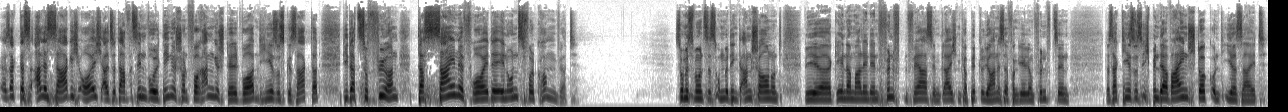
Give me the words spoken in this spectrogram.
er sagt, das alles sage ich euch, also da sind wohl Dinge schon vorangestellt worden, die Jesus gesagt hat, die dazu führen, dass seine Freude in uns vollkommen wird. So müssen wir uns das unbedingt anschauen und wir gehen da mal in den fünften Vers im gleichen Kapitel Johannes Evangelium 15. Da sagt Jesus, ich bin der Weinstock und ihr seid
